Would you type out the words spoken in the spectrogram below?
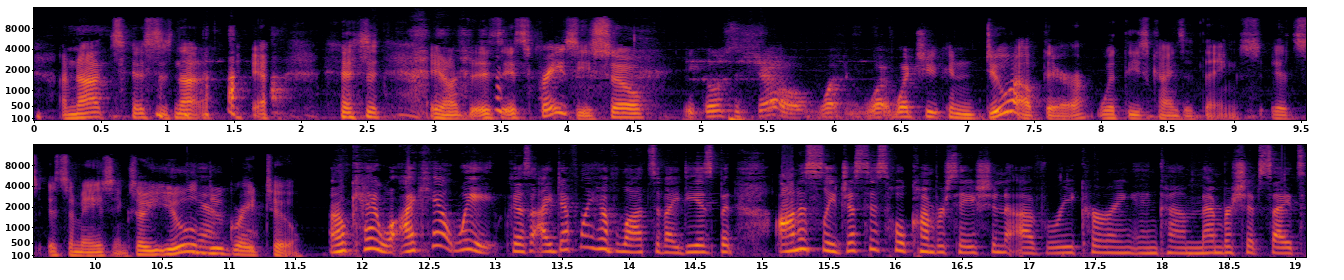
I'm not. This is not. Yeah, you know, it's, it's crazy. So it goes to show what, what what you can do out there with these kinds of things. It's it's amazing. So you'll Yeah. do great too. Okay, well, I can't wait because I definitely have lots of ideas. But honestly, just this whole conversation of recurring income membership sites,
